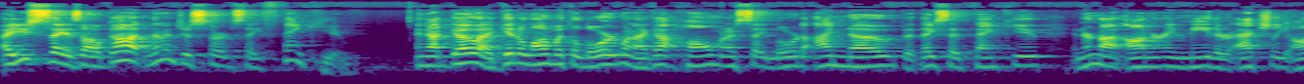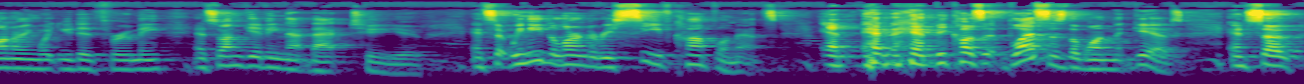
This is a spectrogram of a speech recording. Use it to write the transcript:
I used to say it's all God, and then I just started to say, thank you. And I'd go, I'd get along with the Lord when I got home, and I'd say, Lord, I know that they said thank you, and they're not honoring me, they're actually honoring what you did through me. And so I'm giving that back to you. And so we need to learn to receive compliments. And, and, and because it blesses the one that gives. And so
